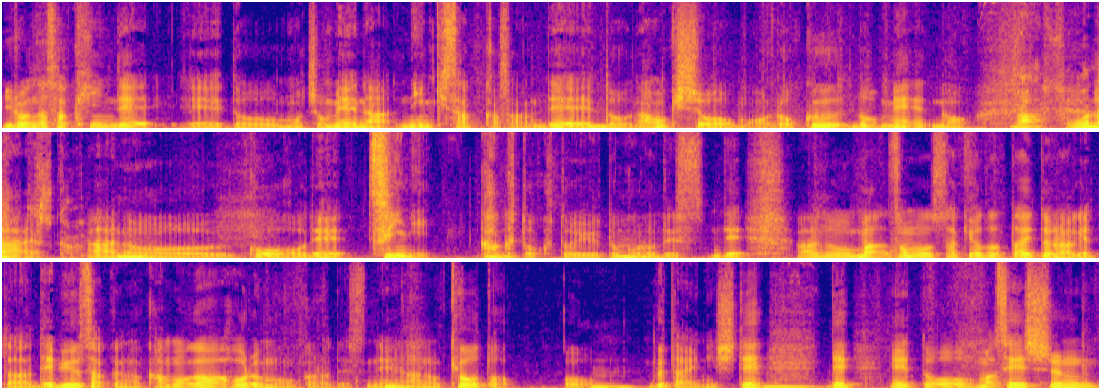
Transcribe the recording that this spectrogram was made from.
いろんな作品で、えっ、と、もう著名な人気作家さんで、えっ、と、直木賞も6度目の、あそうなんですか、はい、あの、候補で、ついに、獲得というところです。で、あの、まあ、その先ほどタイトル挙げたデビュー作の鴨川ホルモンからですね、あの、京都を舞台にして、で、えっ、と、まあ、青春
